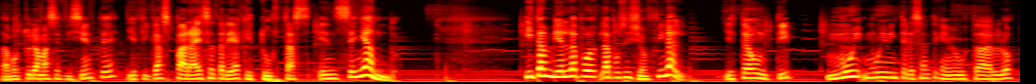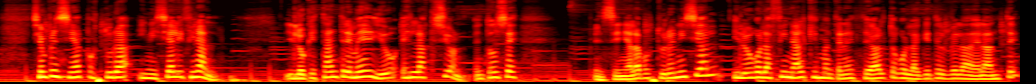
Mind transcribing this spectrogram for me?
La postura más eficiente y eficaz para esa tarea que tú estás enseñando. Y también la, la posición final. Y este es un tip muy, muy interesante que me gusta darlo. Siempre enseñar postura inicial y final. Y lo que está entre medio es la acción. Entonces, enseña la postura inicial y luego la final, que es mantenerte alto con la kettlebell adelante,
